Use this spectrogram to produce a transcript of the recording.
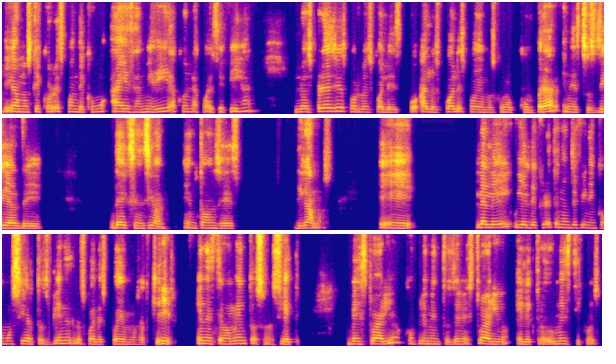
digamos que corresponde como a esa medida con la cual se fijan los precios por los cuales, a los cuales podemos como comprar en estos días de, de exención. Entonces, digamos, eh, la ley y el decreto nos definen como ciertos bienes los cuales podemos adquirir. En este momento son siete. Vestuario, complementos de vestuario, electrodomésticos,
